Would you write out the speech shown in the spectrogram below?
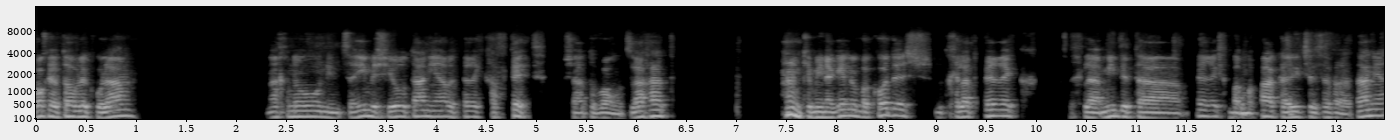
בוקר טוב לכולם. אנחנו נמצאים בשיעור טניה בפרק כ"ט, שעה טובה ומוצלחת. כמנהגנו בקודש, בתחילת פרק צריך להעמיד את הפרק במפה הכללית של ספר התניא,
